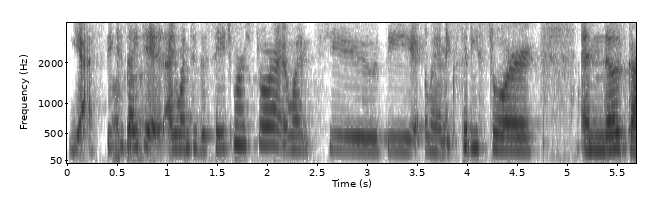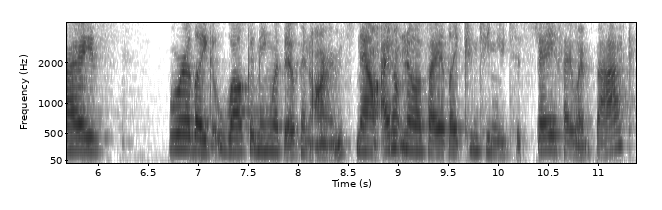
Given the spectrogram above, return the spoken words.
yes, because I did. I went to the Sagemore store, I went to the Atlantic City store, and those guys were like welcoming with open arms. Now, I don't know if I like continued to stay if I went back.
